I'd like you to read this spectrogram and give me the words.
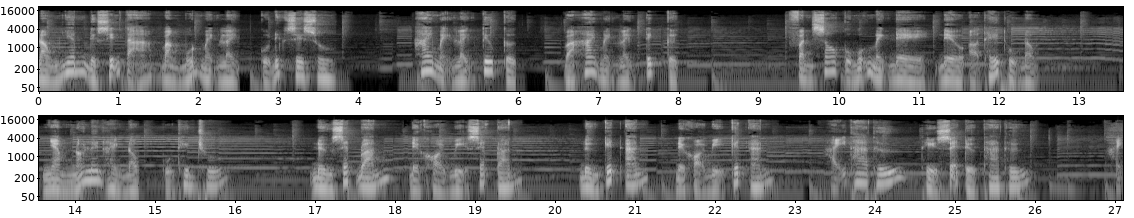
Lòng nhân được diễn tả bằng bốn mệnh lệnh của Đức Giêsu. Hai mệnh lệnh tiêu cực và hai mệnh lệnh tích cực. Phần sau của mỗi mệnh đề đều ở thế thụ động, nhằm nói lên hành động của Thiên Chúa. Đừng xét đoán để khỏi bị xét đoán. Đừng kết án để khỏi bị kết án. Hãy tha thứ thì sẽ được tha thứ. Hãy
